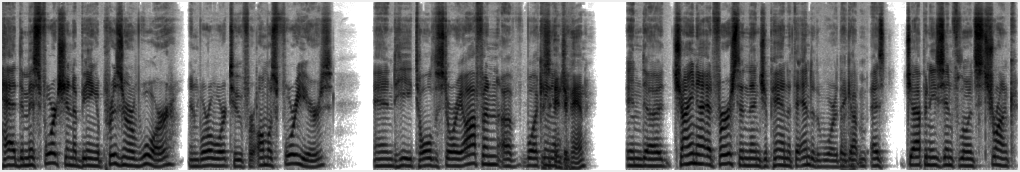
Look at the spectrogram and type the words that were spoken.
had the misfortune of being a prisoner of war in World War II for almost four years. And he told the story often of looking in Japan. In uh, China at first, and then Japan at the end of the war. They got as Japanese influence shrunk,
